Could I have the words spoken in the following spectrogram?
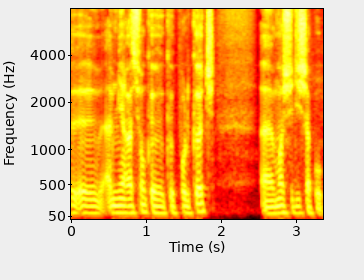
euh, admiration que, que, pour le coach. Euh, moi, je te dis chapeau.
